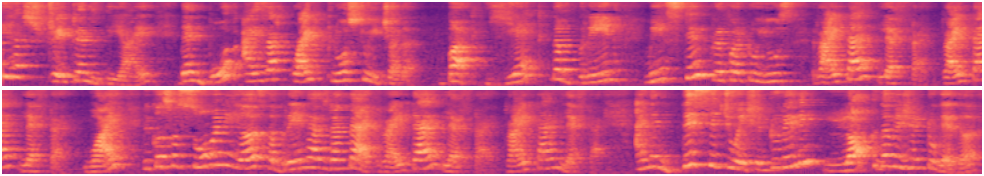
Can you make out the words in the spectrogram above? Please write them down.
we have straightened the eye, then both eyes are quite close to each other. But yet the brain may still prefer to use right eye, left eye, right eye, left eye. Why? Because for so many years the brain has done that. Right eye, left eye, right eye, left eye. And in this situation, to really lock the vision together,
